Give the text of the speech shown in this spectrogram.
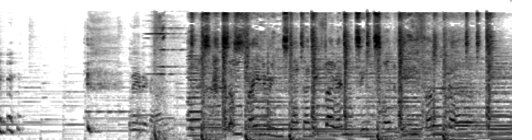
Later, guys. Some fine rings, not a different things, but we found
